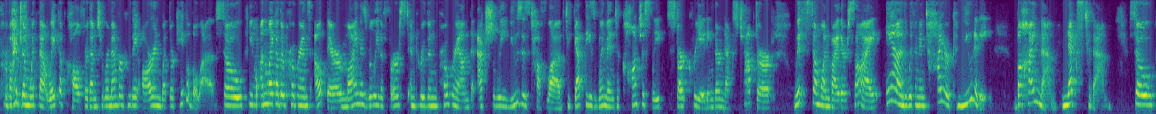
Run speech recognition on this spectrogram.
provide them with that wake up call for them to remember who they are and what they're capable of. So, you know, unlike other programs out there, mine is really the first and proven program that actually uses tough love to get these women to consciously start creating their next chapter with someone by their side and with an entire community behind them, next to them. So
